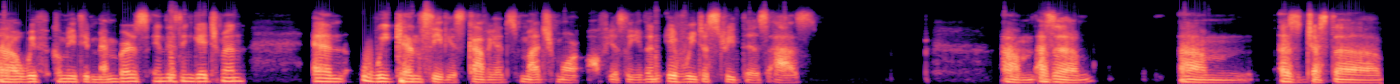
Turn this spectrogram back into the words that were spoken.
uh, with community members in this engagement. And we can see these caveats much more obviously than if we just treat this as um, as a um, as just a,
